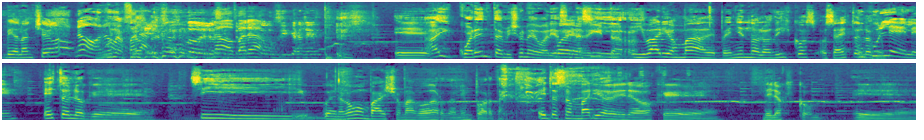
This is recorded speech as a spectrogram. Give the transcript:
¿Violonchelo? No, no, Una pará. El mundo de los No, instrumentos musicales. Eh, Hay 40 millones de variaciones bueno, de guitarra. y varios más, dependiendo de los discos. O sea, esto es lo que, Ukulele. Esto es lo que. Sí, bueno, como un bayo más gordo, no importa. Estos son varios de los que. De los que. con- eh,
